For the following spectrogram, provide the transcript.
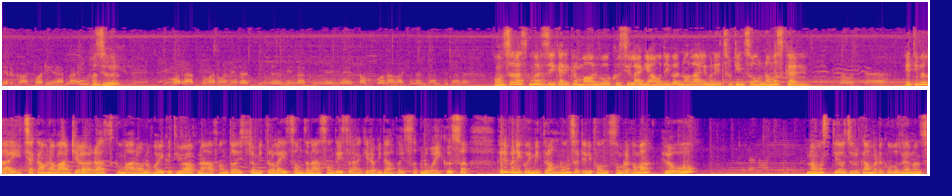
मेरो घर परिवारलाई हजुर। दादा। हुन्छ राजकुमारजी कार्यक्रममा आउनुभयो खुसी लाग्यो आउँदै गर्नुहोला अहिले भने छुट्टिन्छौँ। नमस्कार। यति बेला इच्छा कामनाबाट राजकुमार आउनुभएको थियो। आफ्ना आफन्त इष्ट मित्रलाई सम्झना सन्देश राखेर विदा भइसक्नु भएको छ। फेरि पनि कोही मित्र हुनुहुन्छ टेलिफोन सम्पर्कमा? हेलो नमस्ते हजुर कहाँबाट को बोल्दै हुनुहुन्छ?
